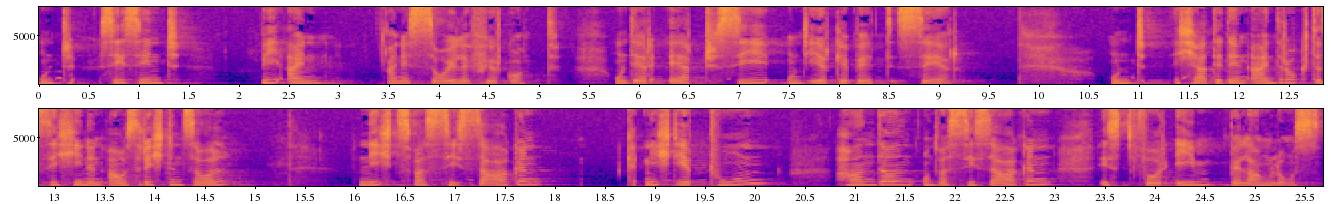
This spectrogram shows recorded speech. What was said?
Und sie sind wie ein, eine Säule für Gott. Und er ehrt sie und ihr Gebet sehr. Und ich hatte den Eindruck, dass ich ihnen ausrichten soll, nichts, was sie sagen, nicht ihr Tun, Handeln und was sie sagen, ist vor ihm belanglos.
